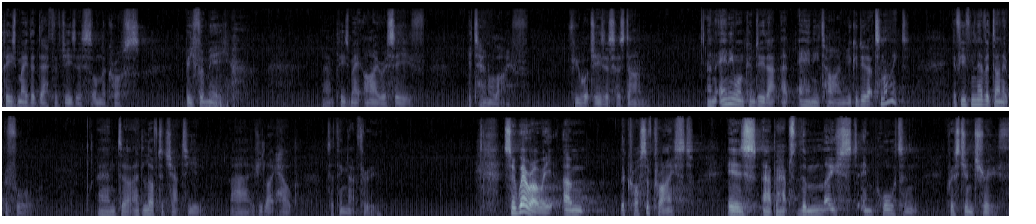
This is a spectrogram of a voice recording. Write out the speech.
Please may the death of Jesus on the cross be for me. And please may I receive eternal life through what Jesus has done. And anyone can do that at any time. You could do that tonight if you've never done it before. And uh, I'd love to chat to you uh, if you'd like help to think that through. So, where are we? Um, the cross of Christ is uh, perhaps the most important Christian truth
